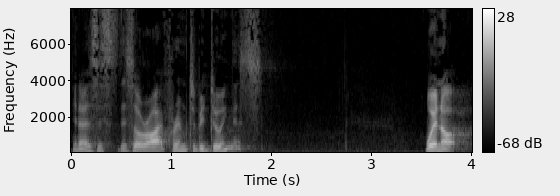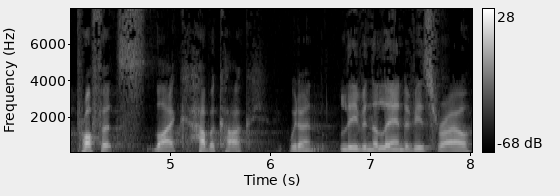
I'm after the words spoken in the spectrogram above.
You know, is this, this all right for him to be doing this? We're not prophets like Habakkuk. We don't live in the land of Israel.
